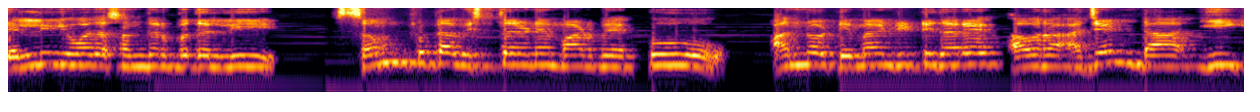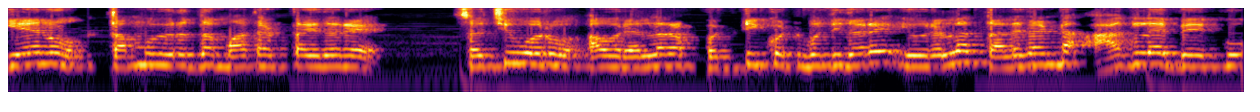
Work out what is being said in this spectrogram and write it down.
ಡೆಲ್ಲಿಗೆ ಹೋದ ಸಂದರ್ಭದಲ್ಲಿ ಸಂಪುಟ ವಿಸ್ತರಣೆ ಮಾಡಬೇಕು. ಅನ್ನೋ ಡಿಮ್ಯಾಂಡ್ ಇಟ್ಟಿದ್ದಾರೆ. ಅವರ ಅಜೆಂಡಾ ಈಗೇನು ತಮ್ಮ ವಿರುದ್ಧ ಮಾತಾಡ್ತಾ ಇದ್ದಾರೆ. ಸಚಿವರು ಅವರೆಲ್ಲರ ಪಟ್ಟಿ ಕೊಟ್ಟು ಬಂದಿದ್ದಾರೆ. ಇವರೆಲ್ಲ ತಲೆದಂಡ ಆಗ್ಲೇಬೇಕು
